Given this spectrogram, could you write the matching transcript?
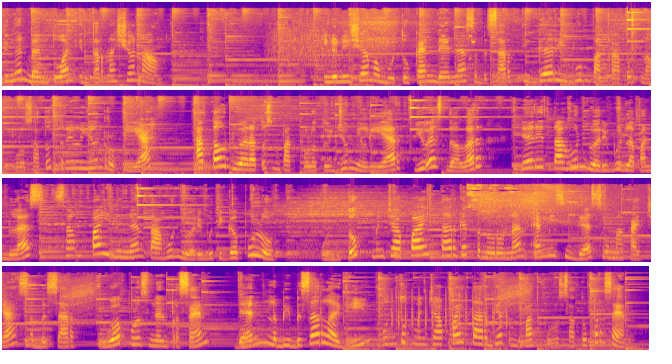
dengan bantuan internasional. Indonesia membutuhkan dana sebesar 3.461 triliun rupiah atau 247 miliar US dollar dari tahun 2018 sampai dengan tahun 2030 untuk mencapai target penurunan emisi gas rumah kaca sebesar 29% dan lebih besar lagi untuk mencapai target 41%.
